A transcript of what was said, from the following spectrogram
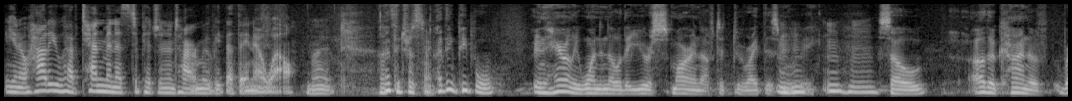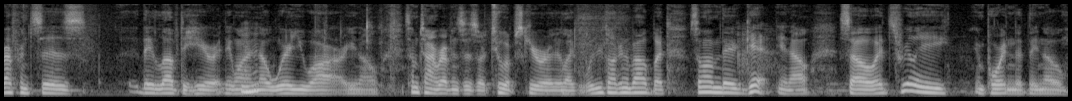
you know, how do you have 10 minutes to pitch an entire movie that they know well? Right. I That's think, interesting. I think people inherently want to know that you're smart enough to, to write this movie. So, other kind of references, they love to hear it. They want to know where you are. You know, sometimes references are too obscure. They're like, "What are you talking about?" But some of them they get. You know, so it's really important that they know.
